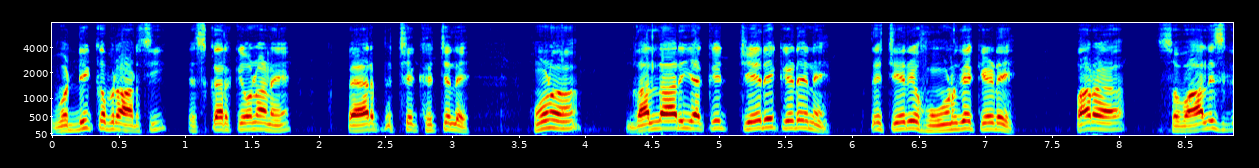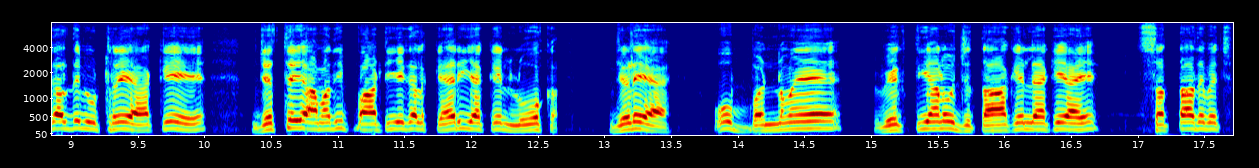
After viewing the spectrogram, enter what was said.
ਵੱਡੀ ਘਬਰਾਹਟ ਸੀ। ਇਸ ਕਰਕੇ ਉਹਨਾਂ ਨੇ ਪੈਰ ਪਿੱਛੇ ਖਿੱਚ ਲਏ। ਹੁਣ ਗੱਲ ਆ ਰਹੀ ਆ ਕਿ ਚਿਹਰੇ ਕਿਹੜੇ ਨੇ ਤੇ ਚਿਹਰੇ ਹੋਣਗੇ ਕਿਹੜੇ? ਪਰ ਸਵਾਲ ਇਸ ਗੱਲ ਦੇ ਵੀ ਉੱਠ ਰਹੇ ਆ ਕਿ ਜਿੱਥੇ ਆਮ ਆਦਮੀ ਪਾਰਟੀ ਇਹ ਗੱਲ ਕਹਿ ਰਹੀ ਆ ਕਿ ਲੋਕ ਜਿਹੜੇ ਆ, ਉਹ 92 ਵਿਅਕਤੀਆਂ ਨੂੰ ਜਿਤਾ ਕੇ ਲੈ ਕੇ ਆਏ ਸੱਤਾ ਦੇ ਵਿੱਚ।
